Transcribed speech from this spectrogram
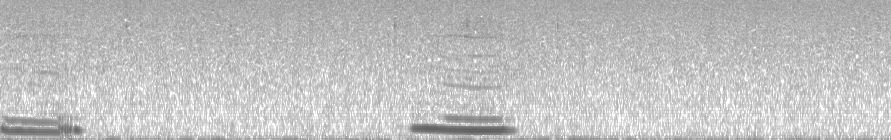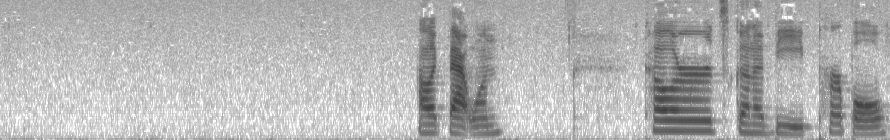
Hmm. I like that one. Color, it's gonna be purple,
